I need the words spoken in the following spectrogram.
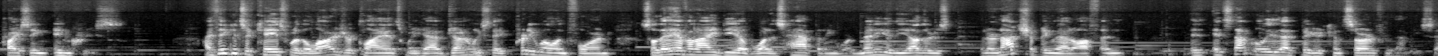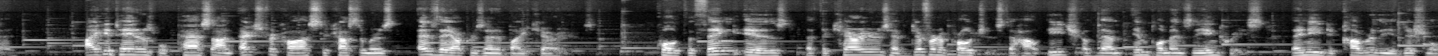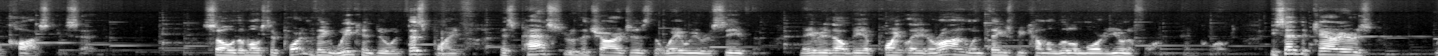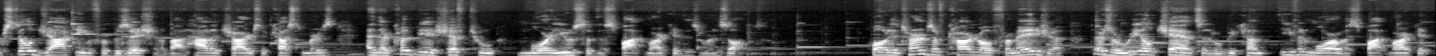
pricing increase. I think it's a case where the larger clients we have generally stay pretty well informed, so they have an idea of what is happening, where many of the others that are not shipping that often, it's not really that big a concern for them, he said. iContainers will pass on extra costs to customers as they are presented by carriers. Quote, the thing is that the carriers have different approaches to how each of them implements the increase. They need to cover the additional cost, he said. So, the most important thing we can do at this point is pass through the charges the way we receive them. Maybe there'll be a point later on when things become a little more uniform. He said the carriers were still jockeying for position about how to charge the customers, and there could be a shift to more use of the spot market as a result. Quote, in terms of cargo from Asia, there's a real chance it will become even more of a spot market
